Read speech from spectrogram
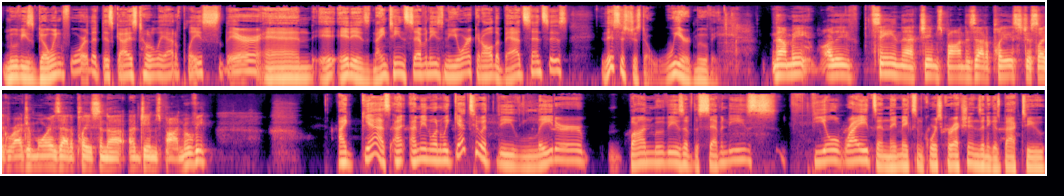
movie's going for. That this guy's totally out of place there, and it, it is 1970s New York and all the bad senses. This is just a weird movie. Now, may, are they saying that James Bond is out of place, just like Roger Moore is out of place in a, a James Bond movie? I guess. I, I mean, when we get to it, the later Bond movies of the 70s feel right and they make some course corrections and he goes back to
